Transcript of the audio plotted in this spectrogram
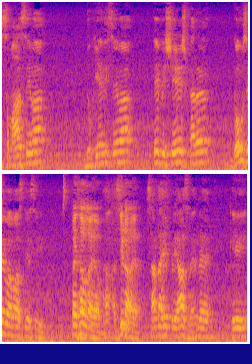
ਸਮਾਜ ਸੇਵਾ ਦੁਖੀਆਂ ਦੀ ਸੇਵਾ ਤੇ ਵਿਸ਼ੇਸ਼ ਕਰ ਗਊ ਸੇਵਾ ਵਾਸਤੇ ਅਸੀਂ ਪੈਸਾ ਅਸੀਂ- ਜਿਹੜਾ ਆਇਆ। ਸਾਡਾ ਇਹ ਪ੍ਰਯਾਸ ਰਹਿੰਦਾ ਹੈ ਕਿ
